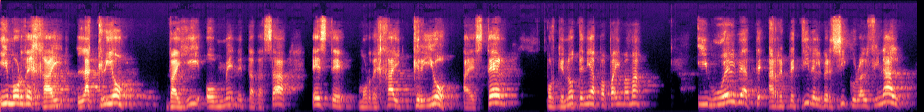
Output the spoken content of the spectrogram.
Y Mordejai la crió. Vayí Omenetadasá, este Mordejai crió a Esther porque no tenía papá y mamá. Y vuelve a, repetir el versículo al final.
